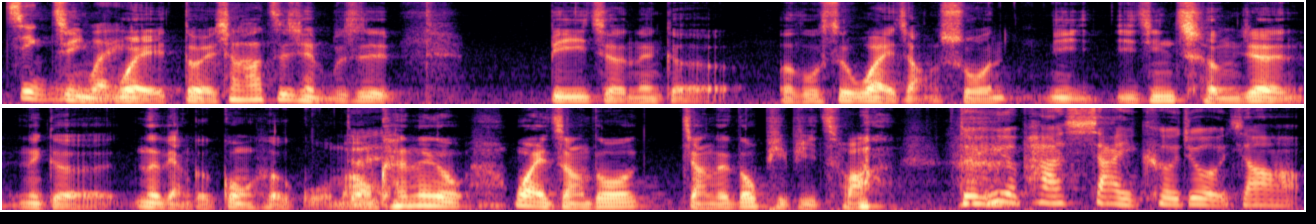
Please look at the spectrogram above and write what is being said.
敬敬畏。对，像他之前不是逼着那个。俄罗斯外长说：“你已经承认那个那两个共和国嘛？”我看那个外长都讲的都皮皮抓。对，因为怕下一刻就叫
